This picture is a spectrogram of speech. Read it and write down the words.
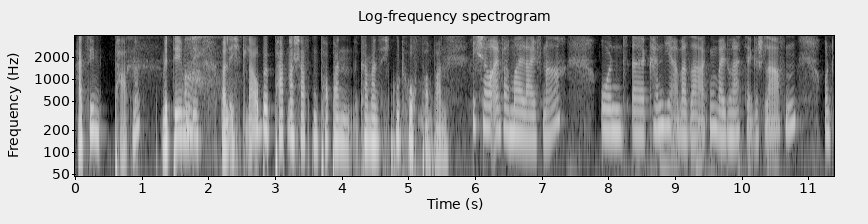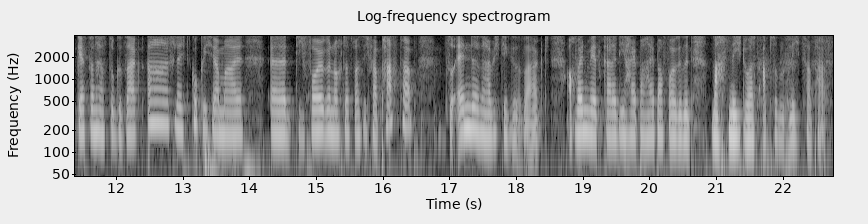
Hat sie einen Partner, mit dem sie, Oh. weil ich glaube, Partnerschaften poppern, kann man sich gut hochpoppern. Ich schaue einfach mal live nach und äh, kann dir aber sagen, weil du hast ja geschlafen und gestern hast du gesagt, ah, vielleicht gucke ich ja mal äh, die Folge noch, das, was ich verpasst habe, zu Ende. Dann habe ich dir gesagt, auch wenn wir jetzt gerade die Hyper-Hyper-Folge sind, mach's nicht, du hast absolut nichts verpasst.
